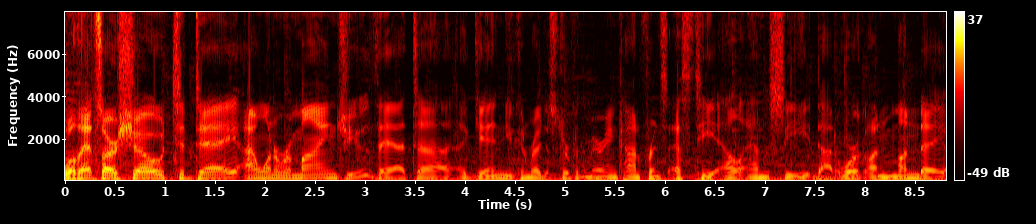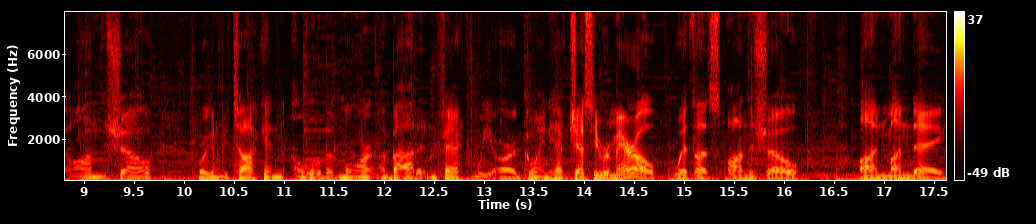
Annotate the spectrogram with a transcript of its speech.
Well, that's our show today. I want to remind you that, uh, again, you can register for the Marian Conference, stlmc.org. On Monday on the show, we're going to be talking a little bit more about it. In fact, we are going to have Jesse Romero with us on the show on Monday.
